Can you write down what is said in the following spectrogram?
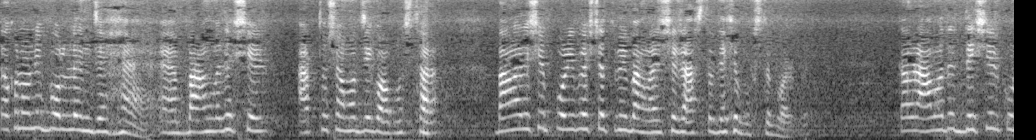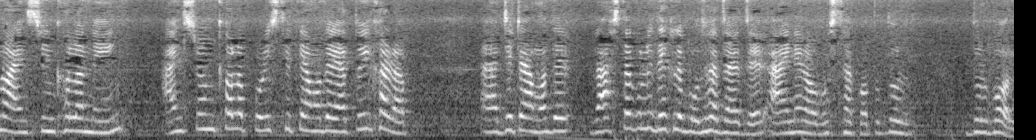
তখন উনি বললেন যে হ্যাঁ বাংলাদেশের আর্থসামাজিক অবস্থা, বাংলাদেশের পরিবেশটা তুমি বাংলাদেশের রাস্তা দেখে বুঝতে পারবে। কারণ আমাদের দেশের কোনো আইন শৃঙ্খলা নেই। আইন শৃঙ্খলা পরিস্থিতি আমাদের এতই খারাপ যেটা আমাদের রাস্তাগুলি দেখলে বোঝা যায় যে আইনের অবস্থা কত দূর, দুর্বল।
